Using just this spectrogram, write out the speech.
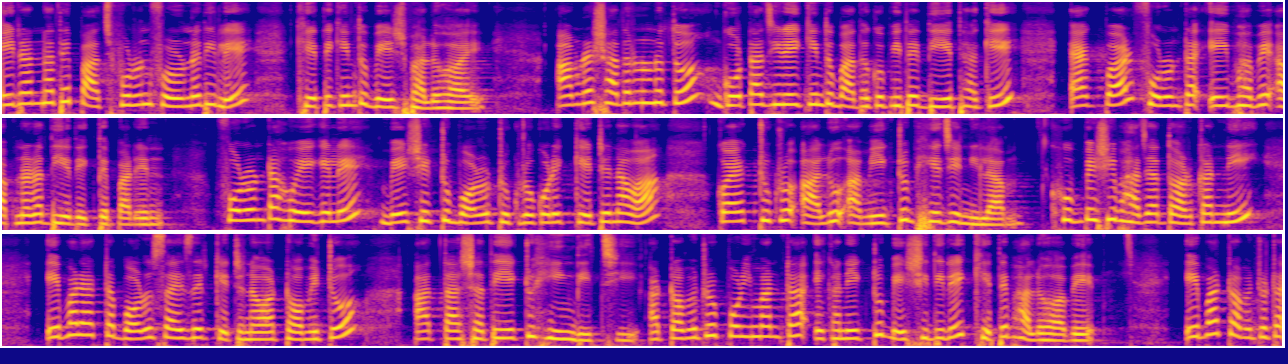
এই রান্নাতে পাঁচ ফোড়ন ফোড়নে দিলে খেতে কিন্তু বেশ ভালো হয়। আমরা সাধারণত গোটা জিরেই কিন্তু বাঁধাকপিতে দিয়ে থাকি। একবার ফোড়নটা এইভাবে আপনারা দিয়ে দেখতে পারেন। ফোড়নটা হয়ে গেলে বেশ একটু বড় টুকরো করে কেটে নেওয়া কয়েক টুকরো আলু আমি একটু ভেজে নিলাম। খুব বেশি ভাজার দরকার নেই। এবার একটা বড় সাইজের কেটে নেওয়া টমেটো আর তার সাথে একটু হিং দিচ্ছি। আর টমেটোর পরিমাণটা এখানে একটু বেশি দিলেই খেতে ভালো হবে। এবার টমেটোটা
